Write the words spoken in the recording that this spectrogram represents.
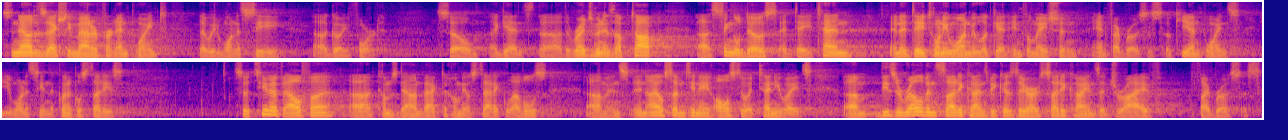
so now does it actually matter for an endpoint that we'd want to see uh, going forward? So again, uh, the regimen is up top, uh, single dose at day 10, and at day 21 we look at inflammation and fibrosis. So key endpoints you'd want to see in the clinical studies. So TNF alpha uh, comes down back to homeostatic levels. Um, and, and IL-17A also attenuates. Um, these are relevant cytokines because they are cytokines that drive fibrosis.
